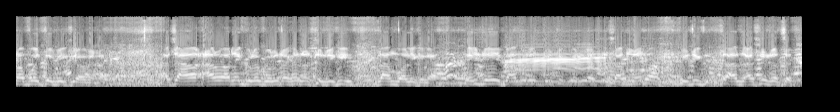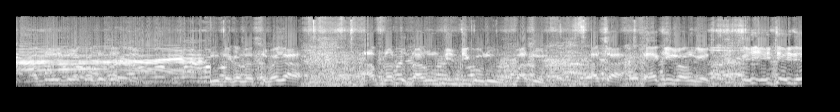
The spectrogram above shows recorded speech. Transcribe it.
নব্বইতে বিক্রি হবে না। আচ্ছা অনেকগুলো গরু দেখা যাচ্ছে দেখি দাম বলে কিনা। এই যে এই বাজারের দুটি গরু আছে সামনে দুটি আসি যাচ্ছে। আপনার এই দুটো কত চাচ্ছেন? দেখা যাচ্ছে ভাইয়া আপনার তো দারুণ তিনটি গরু বাছুর। আচ্ছা একই রঙের। এই এইটা এইটা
